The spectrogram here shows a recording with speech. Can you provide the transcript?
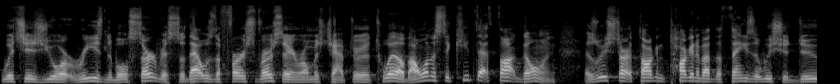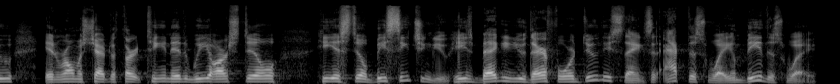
which is your reasonable service. So that was the first verse there in Romans chapter 12. I want us to keep that thought going. As we start talking, talking about the things that we should do in Romans chapter 13, it, we are still, he is still beseeching you. He's begging you, therefore, do these things and act this way and be this way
